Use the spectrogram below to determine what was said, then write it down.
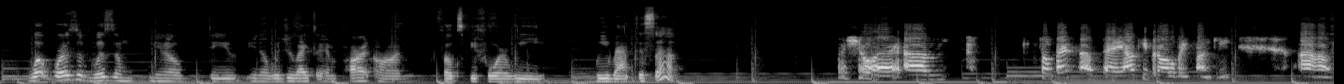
what words of wisdom, you know, do you, you know, would you like to impart on folks before we we wrap this up? For sure. Um, so first, I'll say I'll keep it all the way funky. Um,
